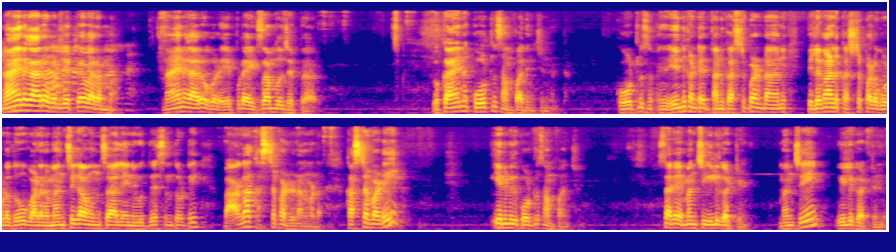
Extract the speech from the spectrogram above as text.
నాయనగారు ఒకటి చెప్పేవారమ్మ. నాయనగారు ఒకటి ఎప్పుడో ఎగ్జాంపుల్ చెప్పేవారు ఒక ఆయన కోట్లు సంపాదించిండంట. కోట్లు ఎందుకంటే తను కష్టపడడానికి పిల్లగాళ్ళు కష్టపడకూడదు వాళ్ళని మంచిగా ఉంచాలి అనే ఉద్దేశంతో బాగా కష్టపడ్డాడు అనమాట కష్టపడి ఎనిమిది కోట్లు సంపాదించాడు. సరే మంచి ఇల్లు కట్టిండు. మంచి ఇల్లు కట్టిండు.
